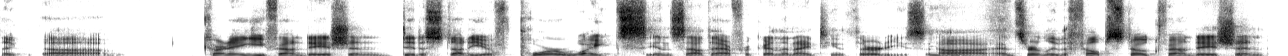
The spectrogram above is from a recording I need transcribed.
the uh, Carnegie Foundation did a study of poor whites in South Africa in the 1930s, mm-hmm. uh, and certainly the Phelps Stoke Foundation,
